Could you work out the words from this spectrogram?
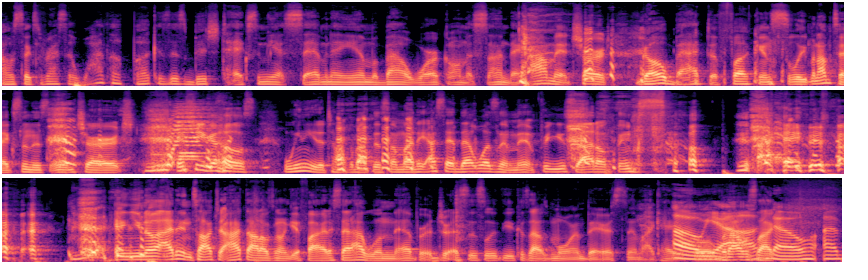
I was texting her. I said, "Why the fuck is this bitch texting me at 7 a.m. about work on a Sunday? I'm at church. Go back to fucking sleep." And I'm texting this in church, and she goes, "We need to talk about this on Monday." I said, "That wasn't meant for you, so I don't think so." I hated her. And you know, I didn't talk to her. I thought I was gonna get fired. I said, I will never address this with you because I was more embarrassed than like hateful. Oh, yeah. But I was like, no, I've,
